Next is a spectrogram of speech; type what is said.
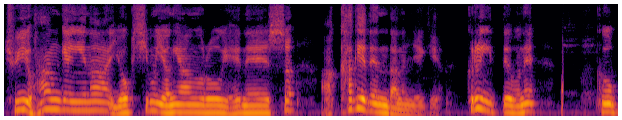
주위 환경이나 욕심의 영향으로 인해서 악하게 된다는 얘기예요. 그러기 때문에 그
